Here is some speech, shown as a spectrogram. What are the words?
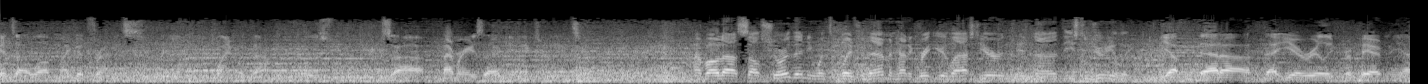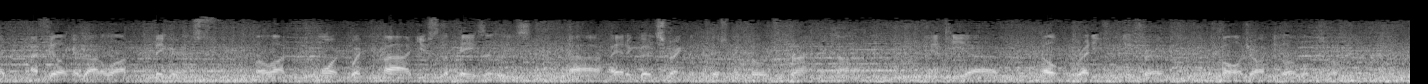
kids I love, my good friends, and playing with them. It was, it was uh, memories that I can experience. How about uh, South Shore? Then you went to play for them and had a great year last year in, in uh, the Eastern Junior League. Yep, that uh, that year really prepared me. I, I feel like I got a lot bigger a lot more quick, uh, used to the pace at least. Uh, I had a good strength and conditioning coach, Brian McDonough, and he uh, helped ready me for, college hockey level. So.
